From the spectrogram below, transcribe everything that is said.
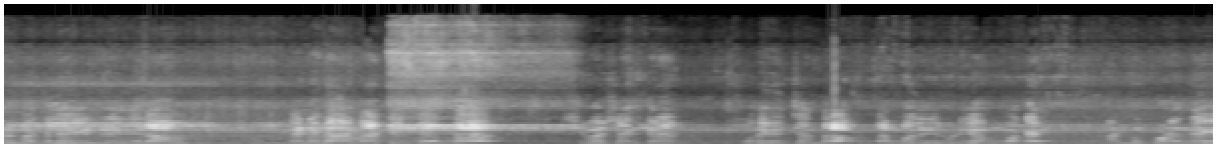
பெருமக்களே இன்றைய தினம் கனடா நாட்டைச் சேர்ந்த சிவசங்கரன் உதயச்சந்திரா தம்பதியினுடைய மகன் அன்பு குழந்தை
